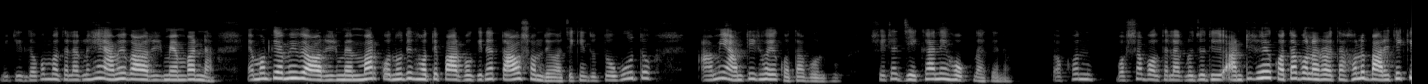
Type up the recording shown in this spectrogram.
মিটিল তখন বলতে লাগল হ্যাঁ আমি বাড়ির মেম্বার না। এমনকি আমি বাড়ির মেম্বার কোনো দিন হতে পারব কি না তাও সন্দেহ আছে, কিন্তু তবুও তো আমি আন্টির হয়ে কথা বলব। সেটা যেখানে হোক না কেন। তখন বর্ষা বলতে লাগল, যদি আন্টির হয়ে কথা বলার হয়, তাহলে বাড়ি থেকে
